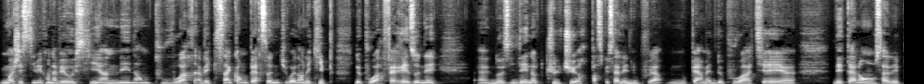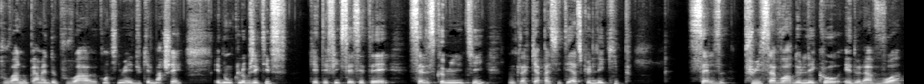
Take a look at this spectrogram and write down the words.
Moi, j'estimais qu'on avait aussi un énorme pouvoir avec 50 personnes, tu vois, dans l'équipe, de pouvoir faire résonner euh, nos idées, notre culture, parce que ça allait nous, permettre de pouvoir attirer des talents, ça allait pouvoir nous permettre de pouvoir continuer à éduquer le marché. Et donc, l'objectif, qui était fixé, c'était Sales Community, donc la capacité à ce que l'équipe Sales puisse avoir de l'écho et de la voix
